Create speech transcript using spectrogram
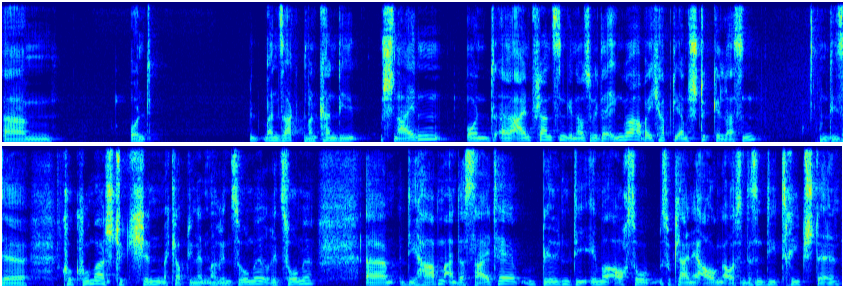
Ähm, und man sagt, man kann die schneiden und äh, einpflanzen, genauso wie der Ingwer, aber ich habe die am Stück gelassen und diese Kurkuma-Stückchen, ich glaube, die nennt man Rhizome, Rhizome ähm, die haben an der Seite, bilden die immer auch so, so kleine Augen aus. Und das sind die Triebstellen.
